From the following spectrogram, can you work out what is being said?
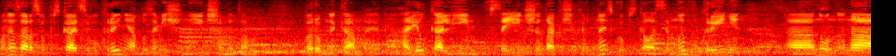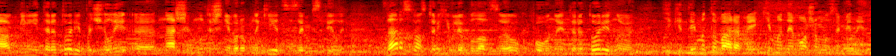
Вони зараз випускаються в Україні або заміщені іншими там виробниками. Гарілка, Лім, все інше також, яке в Донецьку. Ми в Україні е, ну на вільній території почали е, наші внутрішні виробники це замістили. Зараз у нас торгівля була з окупованою територією тільки тими товарами, які ми не можемо замінити.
